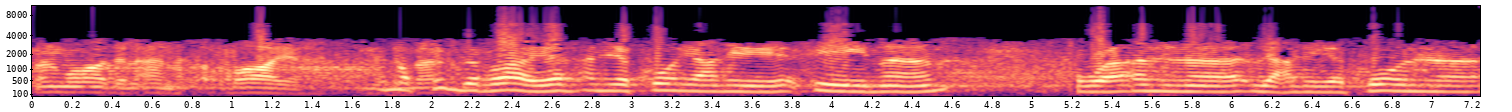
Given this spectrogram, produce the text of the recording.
ما المراد الآن؟ الراية. المقصود بالراية أن يكون يعني في إمام وأن يعني يكون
